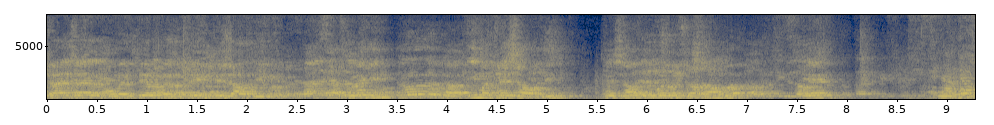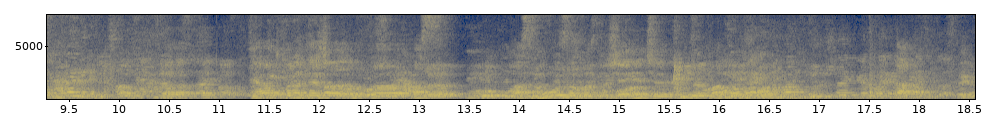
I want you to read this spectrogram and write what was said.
Чай, чай да коментираме, да видим какви жалби имаме. Сега, колеги, има две жалби. Две жалби. Първата жалба е Тя е отхвърлена тези жалба в а, аз. Аз съм написал възражение, че е. Да. Е.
